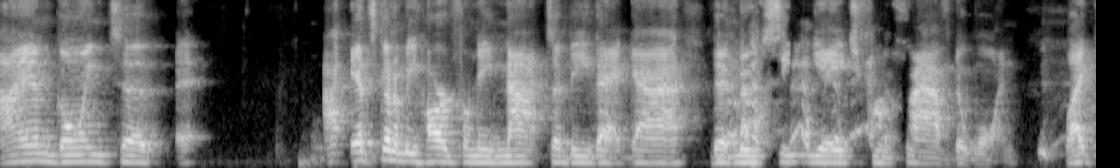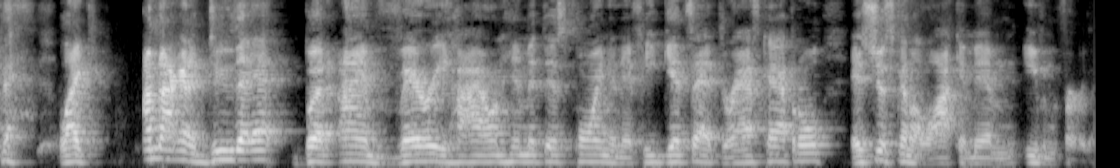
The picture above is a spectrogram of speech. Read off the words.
I am going to. I, it's going to be hard for me not to be that guy that moves CEH from five to one. Like, like I'm not going to do that, but I am very high on him at this point. And if he gets that draft capital, it's just going to lock him in even further.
